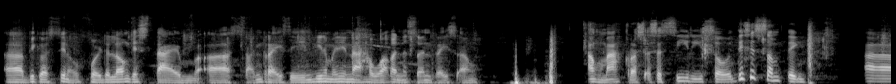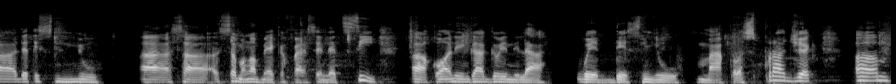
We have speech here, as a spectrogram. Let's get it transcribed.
Uh, because you know for the longest time uh, Sunrise eh, hindi naman hinahawakan ng Sunrise ang ang Macross as a series so this is something uh, that is new uh, sa sa mga mecha fans and let's see uh, kung ano yung gagawin nila with this new Macross project. Um,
